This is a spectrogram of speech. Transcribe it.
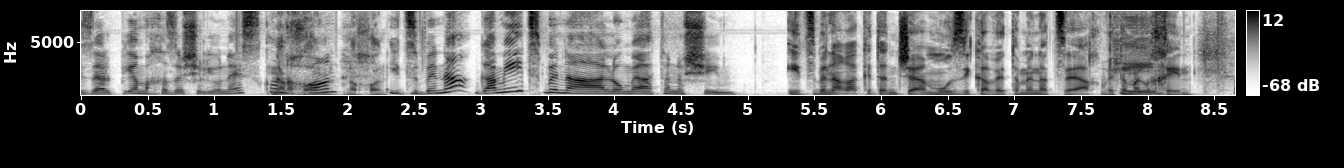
זה על פי המחזה של יונסקו, נכון, נכון? נכון. עצבנה, גם היא עצבנה לא מעט אנשים. היא עצבנה רק את אנשי המוזיקה ואת המנצח ואת? המלחין.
